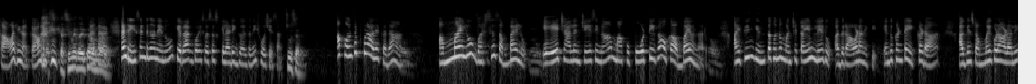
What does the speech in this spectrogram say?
కావాలి నాకు కావాలి. కసి మీద అయితే ఉన్నారు అండ్ రీసెంట్గా నేను Kiraak boys versus Khiladi girls అని షో చేశాను. చూశాను. ఆ కాన్సెప్ట్ కూడా అదే కదా. అమ్మాయిలు వర్సెస్ అబ్బాయిలు ఏ ఛాలెంజ్ చేసినా మాకు పోటీగా ఒక అబ్బాయి ఉన్నారు. ఐ థింక్ ఇంతకన్నా మంచి టైం లేదు అది రావడానికి. ఎందుకంటే ఇక్కడ అగెన్స్ట్ అమ్మాయి కూడా ఆడాలి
